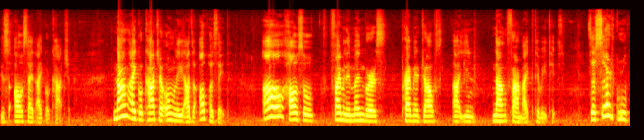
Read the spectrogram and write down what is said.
is outside agriculture. Non-agriculture only are the opposite. All household family members' primary jobs are in non-farm activities. The third group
